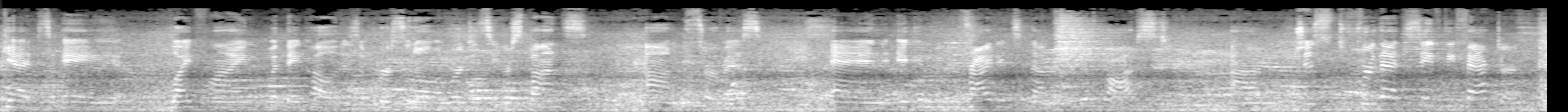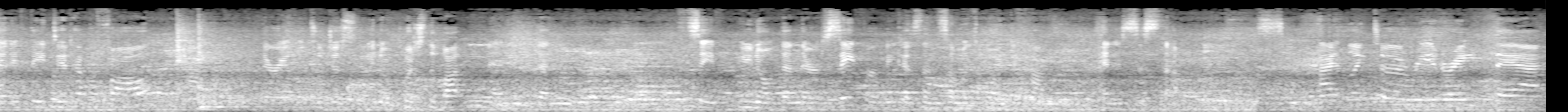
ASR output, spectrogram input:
get a lifeline, what they call it is a personal emergency response um, service, and it can be provided to them free of cost, um, just for that safety factor, that if they did have a fall, um, they're able to just, you know, push the button and then um, safe, you know, then they're safer because then someone's going to come and assist them. I'd like to reiterate that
